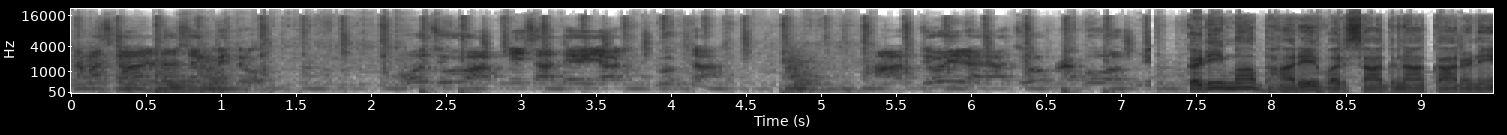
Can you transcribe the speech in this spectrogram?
નમસ્કાર દર્શક મિત્રો. હું છું આપની સાથે યશ ગુપ્તા. આપ જોઈ રહ્યા છો પ્રભુ કડીમાં ભારે વરસાદના કારણે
